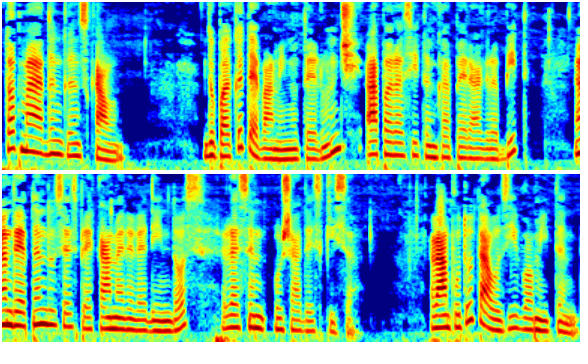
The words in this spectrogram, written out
tot mai adânc în scaun. După câteva minute lungi, a părăsit încăperea grăbit, îndreptându-se spre camerele din dos, lăsând ușa deschisă. L-am putut auzi vomitând.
